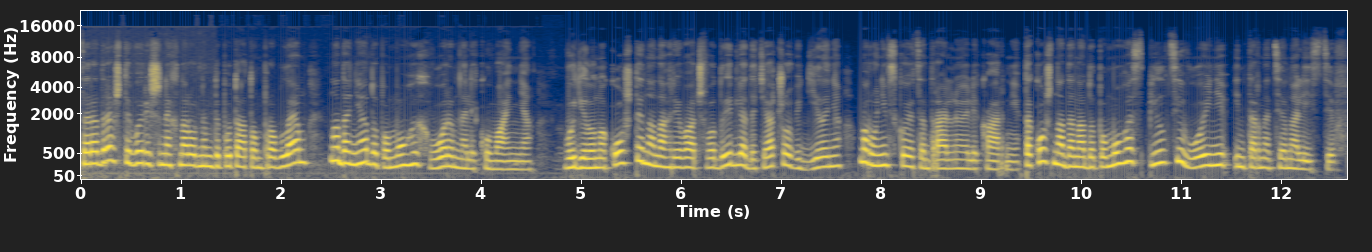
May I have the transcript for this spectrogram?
Серед решти вирішених народним депутатом проблем надання допомоги хворим на лікування. Виділено кошти на нагрівач води для дитячого відділення Маронівської центральної лікарні. Також надана допомога спілці воїнів-інтернаціоналістів.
